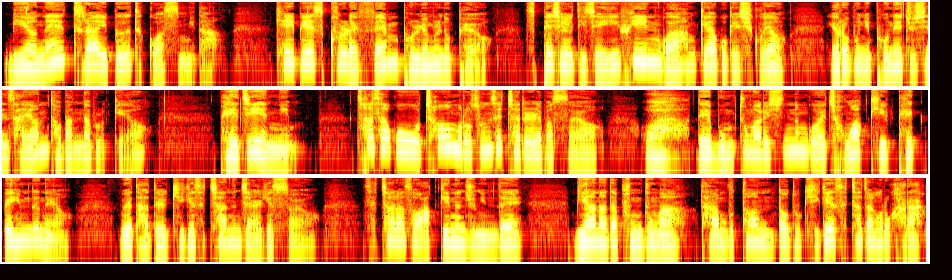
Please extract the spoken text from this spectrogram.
미연의 드라이브 듣고 왔습니다. KBS Cool FM 볼륨을 높여요. special DJ 휘인과 함께하고 계시고요. 여러분이 보내주신 사연 더 만나볼게요. 배지혜님, 차 사고 처음으로 손세차를 해봤어요. 와, 내 몸뚱아리 씻는 거에 정확히 100배 힘드네요. 왜 다들 기계 세차하는지 알겠어요. 세차라서 아끼는 중인데 미안하다 붕붕아. 다음부턴 너도 기계 세차장으로 가라.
